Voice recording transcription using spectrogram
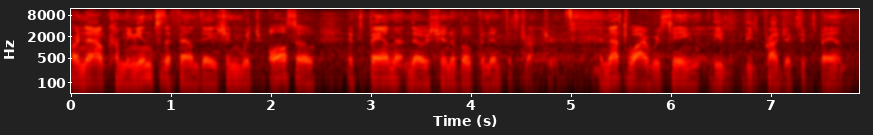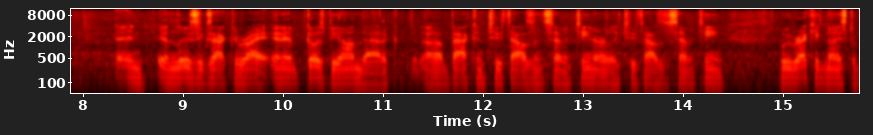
are now coming into the foundation, which also expand that notion of open infrastructure. And that's why we're seeing these, these projects expand. And, and Lou's exactly right, and it goes beyond that. Uh, back in 2017, early 2017, we recognized a,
